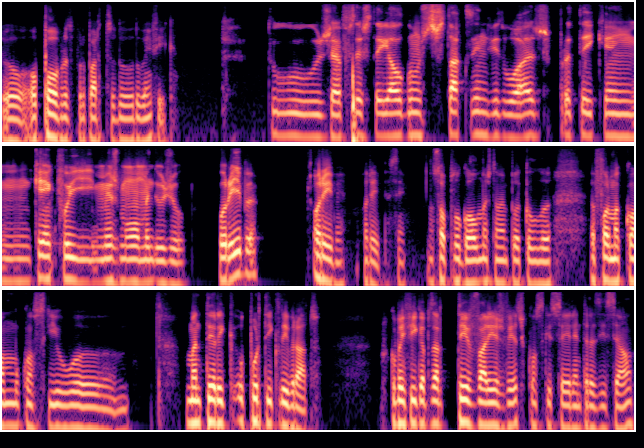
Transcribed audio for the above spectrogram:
ou, ou pobre por parte do, do Benfica. Tu já fizeste aí alguns destaques individuais para ter quem, quem é que foi mesmo o homem do jogo? Oribe? Oribe, Oribe, sim não só pelo gol, mas também pela a forma como conseguiu uh, manter o Porto equilibrado. Porque o Benfica, apesar de ter várias vezes conseguiu sair em transição,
